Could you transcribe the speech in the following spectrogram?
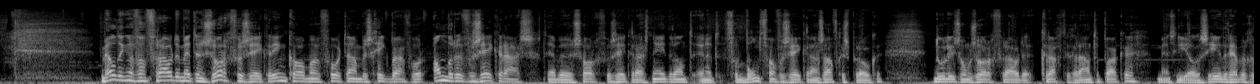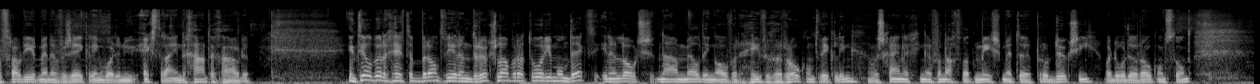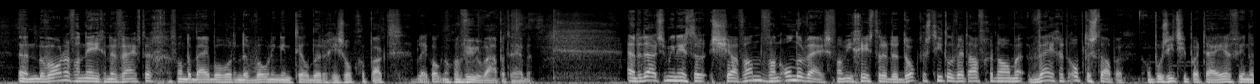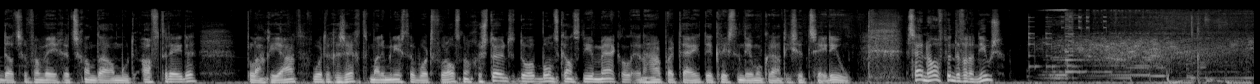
Meldingen van fraude met een zorgverzekering komen voortaan beschikbaar voor andere verzekeraars. Dat hebben Zorgverzekeraars Nederland en het Verbond van Verzekeraars afgesproken. Doel is om zorgfraude krachtiger aan te pakken. Mensen die al eens eerder hebben gefraudeerd met een verzekering worden nu extra in de gaten gehouden. In Tilburg heeft de brandweer een drugslaboratorium ontdekt... in een loods na een melding over hevige rookontwikkeling. Waarschijnlijk ging er vannacht wat mis met de productie, waardoor de rook ontstond. Een bewoner van 59 van de bijbehorende woning in Tilburg is opgepakt. Bleek ook nog een vuurwapen te hebben. En de Duitse minister Chavan van Onderwijs, van wie gisteren de dokterstitel werd afgenomen, weigert op te stappen. Oppositiepartijen vinden dat ze vanwege het schandaal moet aftreden. Plagiaat wordt er gezegd, maar de minister wordt vooralsnog gesteund door bondskanselier Merkel en haar partij, de christendemocratische CDU. Het zijn de hoofdpunten van het nieuws.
